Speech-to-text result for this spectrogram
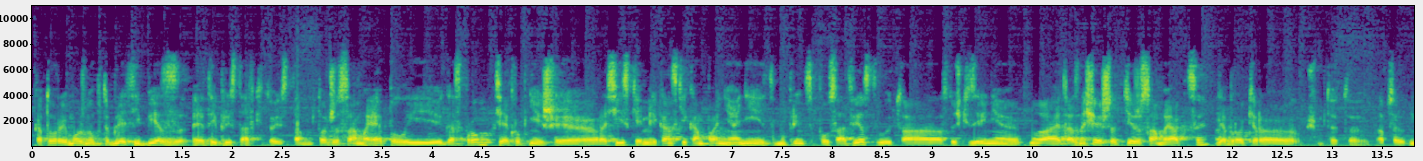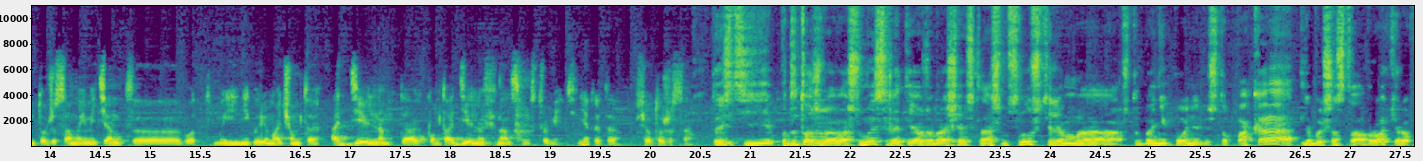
которые можно употреблять и без этой приставки. То есть там тот же самый Apple и Газпром, все крупнейшие российские, американские компании, они этому принципу соответствуют, а с точки зрения, ну, а это означает, что это те же самые акции для брокера, в общем-то, это абсолютно тот же самый эмитент, э, вот мы не говорим о чем-то отдельном, да, каком-то отдельном финансовом инструменте. Нет, это все то же самое. То есть, подытоживая вашу мысль, это я уже обращаюсь к нашим слушателям, э, чтобы они поняли, что пока для большинства брокеров,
